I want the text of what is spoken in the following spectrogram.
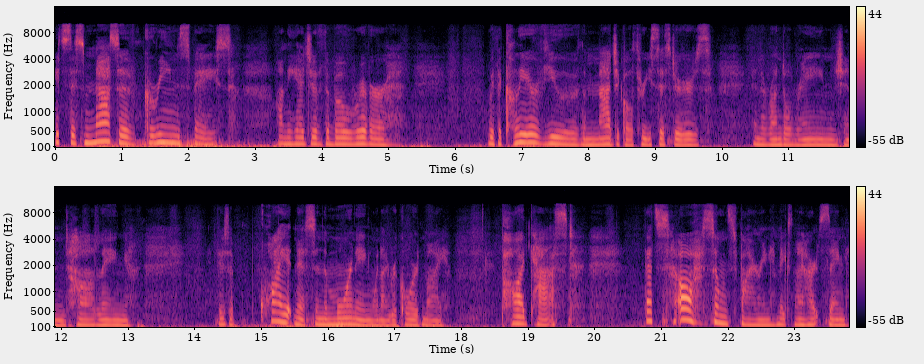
it's this massive green space on the edge of the Bow River with a clear view of the magical Three Sisters and the Rundle Range and Ha Ling. There's a quietness in the morning when I record my podcast. That's oh so inspiring. It makes my heart sing.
